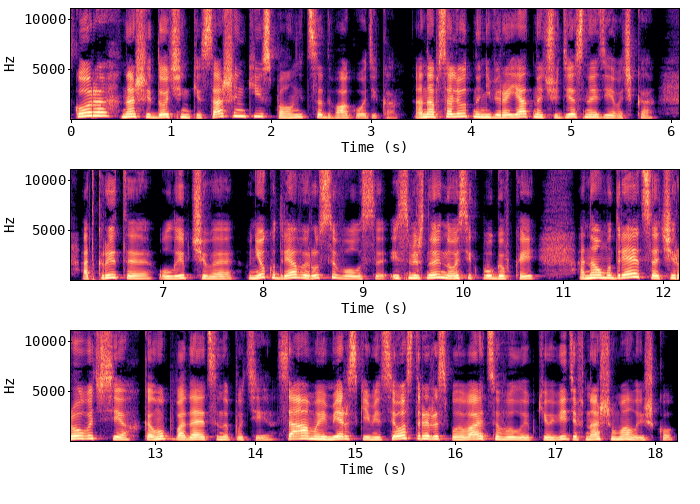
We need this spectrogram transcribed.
Скоро нашей доченьке Сашеньке исполнится два годика. Она абсолютно невероятно чудесная девочка. Открытая, улыбчивая, у нее кудрявые русые волосы и смешной носик пуговкой. Она умудряется очаровывать всех, кому попадается на пути. Самые мерзкие медсестры расплываются в улыбке, увидев нашу малышку.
